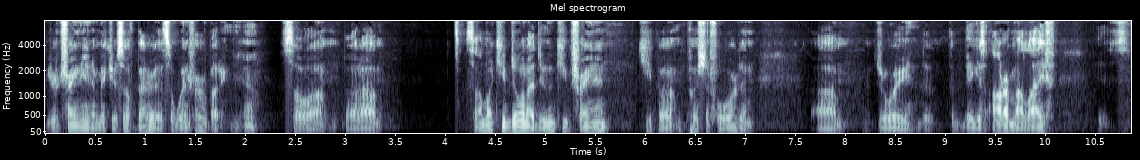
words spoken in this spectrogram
your training and make yourself better, that's a win for everybody. Yeah. So, uh, but um, so I'm gonna keep doing what I do and keep training, keep uh, pushing forward, and um, enjoy the, the biggest honor of my life is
